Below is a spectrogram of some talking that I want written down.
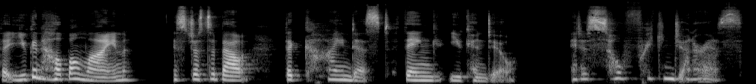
that you can help online is just about the kindest thing you can do. It is so freaking generous.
